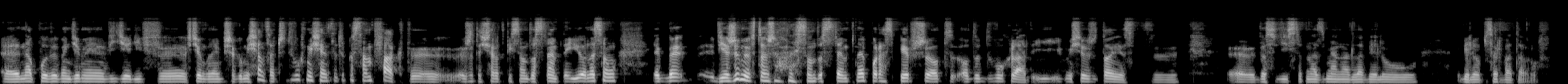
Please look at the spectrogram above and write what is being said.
e, napływy będziemy widzieli w, w ciągu najbliższego miesiąca czy dwóch miesięcy, tylko sam fakt, e, że te środki są dostępne i one są, jakby wierzymy w to, że one są dostępne po raz pierwszy od, od dwóch lat i myślę, że to jest dosyć istotna zmiana dla wielu, wielu obserwatorów.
